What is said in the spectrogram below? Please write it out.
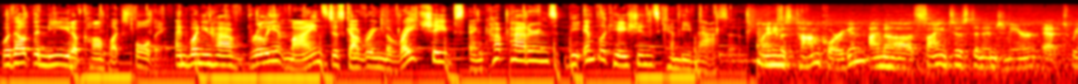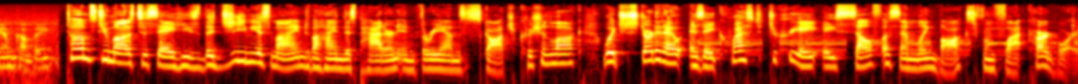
without the need of complex folding. And when you have brilliant minds discovering the right shapes and cut patterns, the implications can be massive. My name is Tom Corrigan. I'm a scientist and engineer at 3M Company. Tom's too modest to say he's the genius mind behind this pattern in 3M's Scotch Cushion Lock, which started out as a quest to create a self-assembling box from flat cardboard.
